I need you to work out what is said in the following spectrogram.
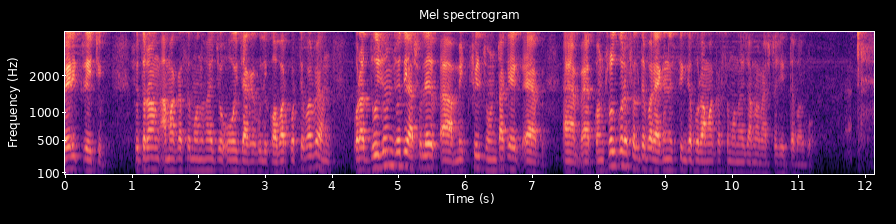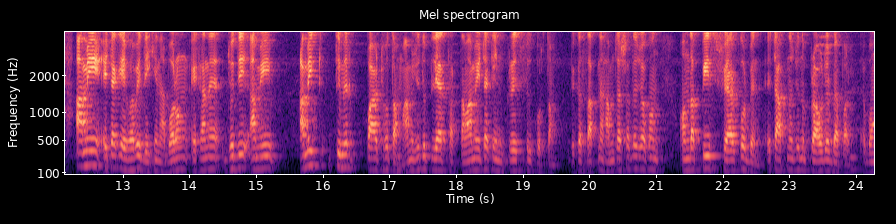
ভেরি ক্রিয়েটিভ। সুতরাং আমার কাছে মনে হয় যে ওই জায়গাগুলি কভার করতে পারবে এবং ওরা ২ জন যদি আসলে মিডফিল্ড জোনটাকে কন্ট্রোল করে ফেলতে পারে এগেইনস্ট সিঙ্গাপুর আমার কাছে মনে হয় যে আমরা ম্যাচটা জিততে পারব। আমি এটাকে এভাবেই দেখি না। বরং এখানে যদি আমি আমি টিমের পার্ট হতাম, আমি যদি প্লেয়ার থাকতাম আমি এটাকে ইনক্রেজ ফিল করতাম। বিকজ আপনি হামজার সাথে যখন অন দ্য পিচ শেয়ার করবেন এটা আপনার জন্য প্রাউডের ব্যাপার এবং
